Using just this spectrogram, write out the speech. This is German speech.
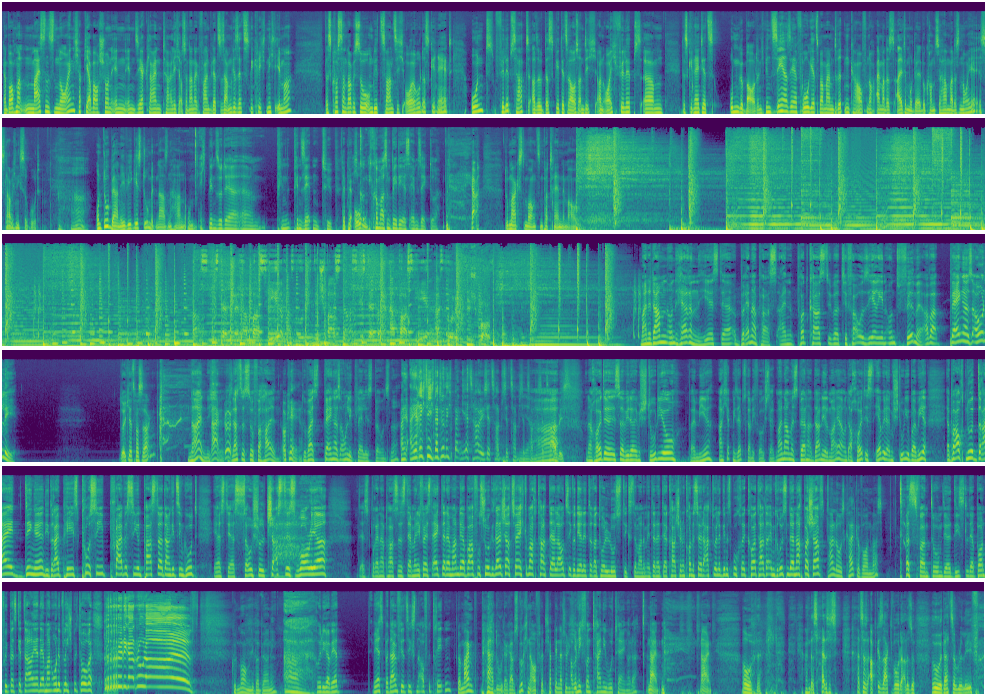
Dann braucht man meistens neun. Ich habe die aber auch schon in, in sehr kleinen teilig auseinandergefallen wieder zusammengesetzt gekriegt. Nicht immer. Das kostet dann, glaube ich, so um die 20 Euro, das Gerät. Und Philips hat, also das geht jetzt raus an dich, an euch, Philips, ähm, das Gerät jetzt umgebaut. Und ich bin sehr, sehr froh, jetzt bei meinem dritten Kauf noch einmal das alte Modell bekommen zu haben, weil das neue ist, glaube ich, nicht so gut. Und du, Bernie, wie gehst du mit Nasenhaaren um? Ich bin so der ähm, Pin Pinsettentyp. Der ich, oh. ich komme aus dem BDSM-Sektor. Ja, du magst morgens ein paar Tränen im Auge. Meine Damen und Herren, hier ist der Brennerpass, ein Podcast über TV-Serien und Filme, aber Bangers only. Soll ich jetzt was sagen? Nein, ich, gut. ich lasse es so verhallen. Okay. Du weißt, Bangers only Playlist bei uns, ne? Ah, ja, ah, ja, richtig, natürlich. Bang, Jetzt habe ich jetzt habe ich jetzt habe ich jetzt habe ich jetzt habe ich Und auch heute ist er wieder im Studio bei mir. Ach, ich habe mich selbst gar nicht vorgestellt. Mein Name ist Bernhard Daniel Meyer und auch heute ist er wieder im Studio bei mir. Er braucht nur drei Dinge, die drei Ps, Pussy, Privacy und Pasta, dann geht's ihm gut. Er ist der Social Justice Warrior des Brennerpasses, der Manifest Actor, der Mann, der Barfußschuhe gesellschaftsfähig gemacht hat, der laut Sekundärliteratur lustigste Mann im Internet, der Carshare Connoisseur, der aktuelle Guinness-Buch-Rekordhalter im Grüßen der Nachbarschaft. Hallo, ist kalt geworden, was? Das Phantom, der Distel, der Pornfree Pesketarier, der Mann ohne Pflichtspieltore, Rüdiger Rudolf! Guten Morgen, lieber Bernie. Rüdiger, wer, wer ist bei deinem 40. aufgetreten? Bei meinem, ja du, da gab es wirklich einen Auftritt. Ich habe den natürlich. Aber nicht von Tiny Wu-Tang, oder? Nein, nein. Oh, und das, als, als das abgesagt wurde, alle so, oh, that's a relief.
